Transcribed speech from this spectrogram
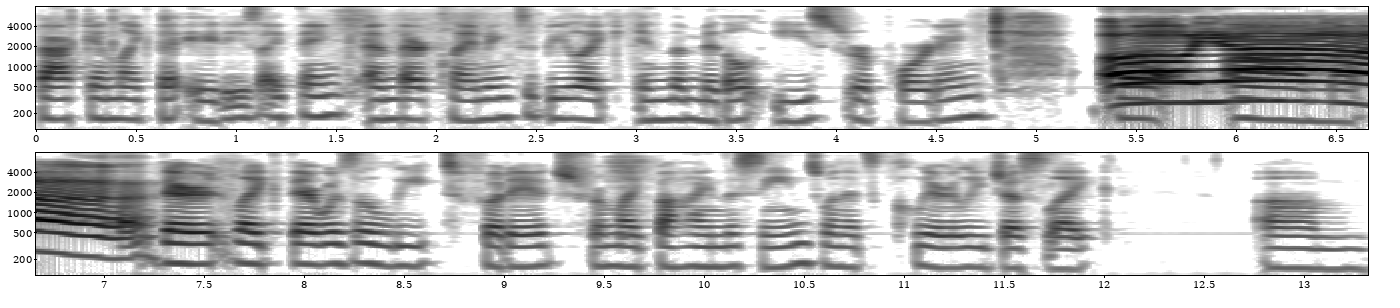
back in like the 80s, I think, and they're claiming to be like in the Middle East reporting. Oh um, yeah. There like there was a leaked footage from like behind the scenes when it's clearly just like um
